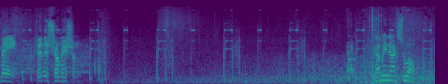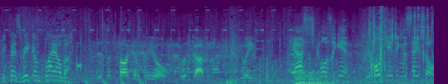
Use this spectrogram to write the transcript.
remain. Finish your mission. Coming actual. Request recon flyover. This is Falcon 3-0. Good copy. UAV. Gas is closing in. Relocating the safe zone.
